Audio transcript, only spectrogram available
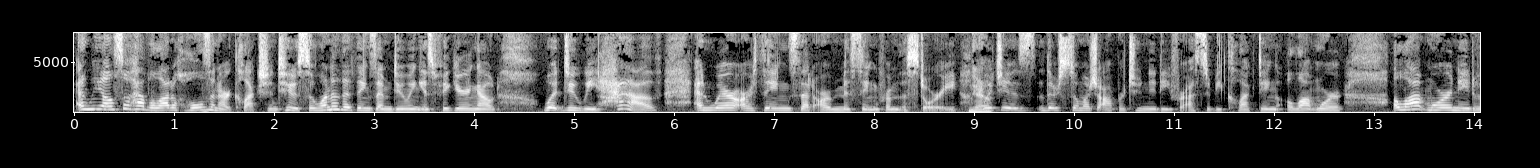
And we also have a lot of holes in our collection, too. So one of the things I'm doing is figuring out what do we have and where are things that are missing from the story, Yeah. which is there's so much opportunity for us to be collecting a lot more a lot more Native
